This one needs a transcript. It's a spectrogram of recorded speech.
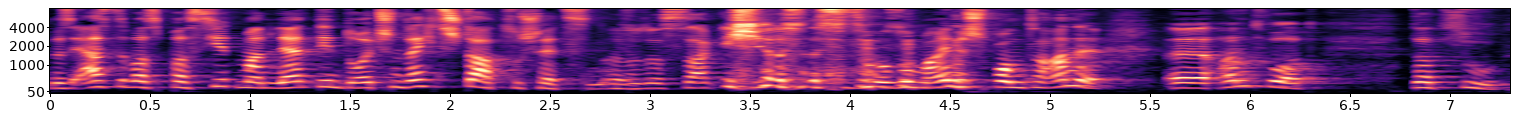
Das Erste, was passiert, man lernt den deutschen Rechtsstaat zu schätzen. Also das sage ich, das ist immer so meine spontane äh, Antwort dazu.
